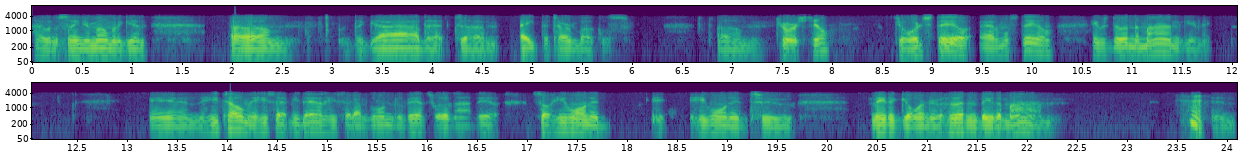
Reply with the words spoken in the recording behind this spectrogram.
having a senior moment again. Um, the guy that um, ate the turnbuckles. Um, George Steele. George Steele, Animal Steele. He was doing the mime gimmick, and he told me. He sat me down. He said, "I'm going to Vince with an idea." So he wanted he, wanted to me to go under the hood and be the mime, hmm. and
